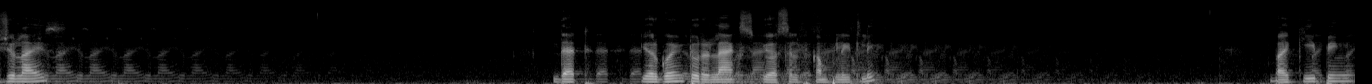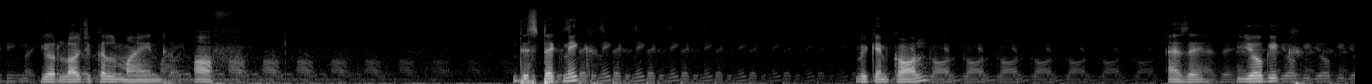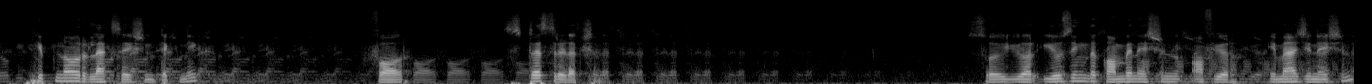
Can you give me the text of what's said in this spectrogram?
visualize that you are going to relax yourself completely by keeping your logical mind off. This technique we can call as a yogic hypno relaxation technique for stress reduction. So you are using the combination of your imagination,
